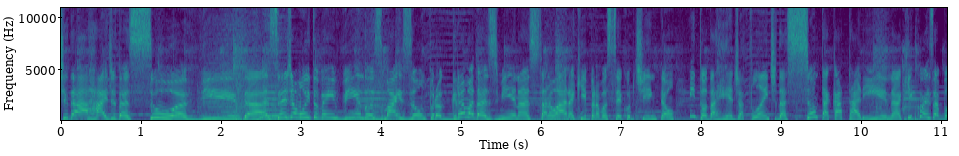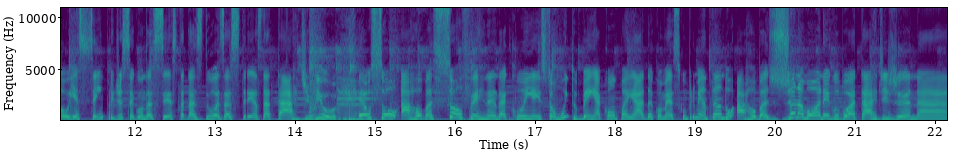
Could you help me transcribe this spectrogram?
A Atlântida, a rádio da sua vida. Sejam muito bem-vindos. Mais um programa das Minas está no ar aqui para você curtir, então, em toda a rede Atlântida Santa Catarina. Que coisa boa! E é sempre de segunda a sexta, das duas às três da tarde, viu? Eu sou arroba sou Fernanda Cunha e estou muito bem acompanhada. Começo cumprimentando arroba Jana Mônego. Boa tarde, Jana.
